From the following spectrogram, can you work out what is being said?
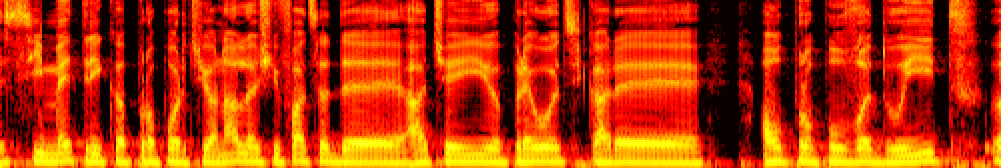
simetrică, proporțională și față de acei preoți care au propovăduit uh,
